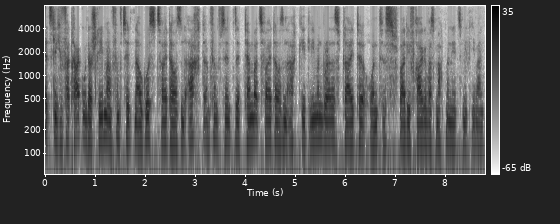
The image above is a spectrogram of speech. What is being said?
Letztlich einen Vertrag unterschrieben am 15. August 2008. Am 15. September 2008 geht Lehman Brothers pleite und es war die Frage, was macht man jetzt mit jemand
